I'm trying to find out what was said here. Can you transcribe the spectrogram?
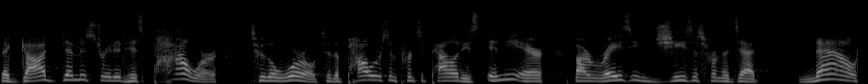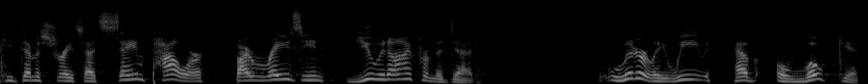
that God demonstrated his power to the world, to the powers and principalities in the air by raising Jesus from the dead. Now he demonstrates that same power by raising you and I from the dead. Literally, we have awoken,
